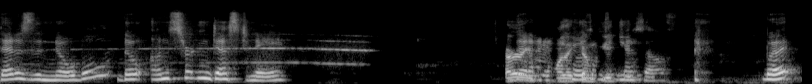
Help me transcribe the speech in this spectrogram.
That is the noble, though uncertain destiny. Hurry before they come get you. Myself. what?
